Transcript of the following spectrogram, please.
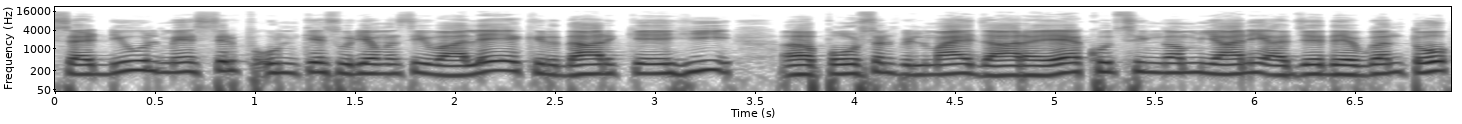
शेड्यूल में सिर्फ़ उनके सूर्यवंशी वाले किरदार के ही पोर्शन फिल्माए जा रहे हैं। खुद सिंगम यानी अजय देवगन तो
